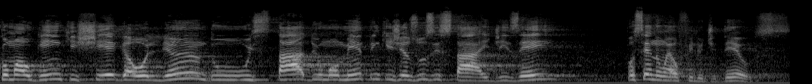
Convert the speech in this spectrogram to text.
como alguém que chega olhando o estado e o momento em que Jesus está e diz: Ei, você não é o filho de Deus?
